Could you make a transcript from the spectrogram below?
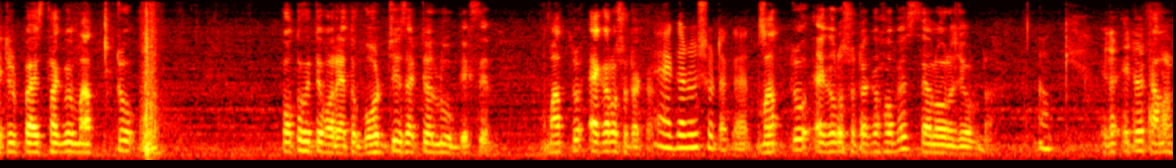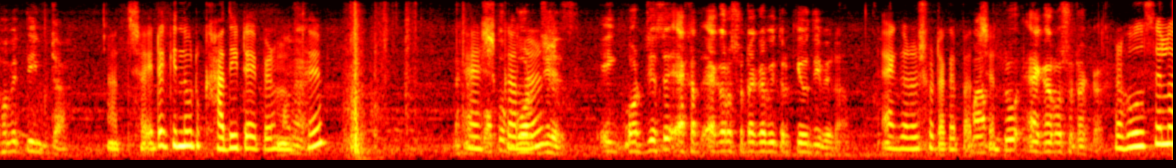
এটার প্রাইস থাকবে মাত্র কত হইতে পারে? এত গর্জিয়াস একটা লুক দেখছেন? মাত্র এগারোশো টাকা। এগারোশো টাকা আচ্ছা। মাত্র এগারোশো টাকা হবে যে ওকে। এটা এটার কালার হবে তিনটা। আচ্ছা এটা কিন্তু একটু খাদি টাইপের মধ্যে। কত color। গর্জিয়াস এই গর্জেসে এগারোশো টাকার ভিতর কেউ দিবে না। এগারোশো টাকায় পাচ্ছেন। মাত্র এগারোশো টাকা। আর হোলসেলও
